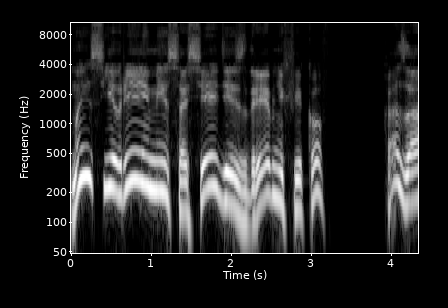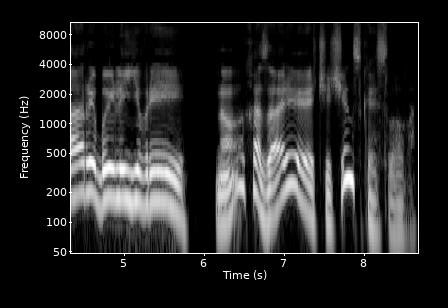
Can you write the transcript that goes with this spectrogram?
Мы с евреями соседи с древних веков. Хазары были евреи, но хазария — чеченское слово.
